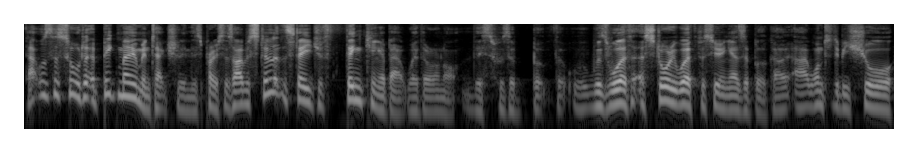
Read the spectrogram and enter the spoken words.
that was the sort of a big moment actually in this process. I was still at the stage of thinking about whether or not this was a book that was worth a story worth pursuing as a book. I, I wanted to be sure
